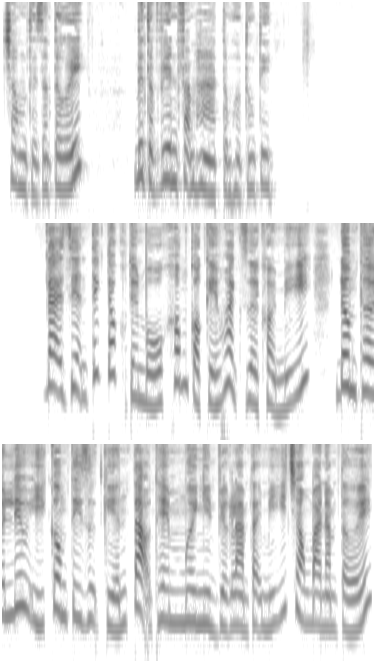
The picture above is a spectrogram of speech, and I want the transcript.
trong thời gian tới. Biên tập viên Phạm Hà tổng hợp thông tin. Đại diện TikTok tuyên bố không có kế hoạch rời khỏi Mỹ, đồng thời lưu ý công ty dự kiến tạo thêm 10.000 việc làm tại Mỹ trong 3 năm tới.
